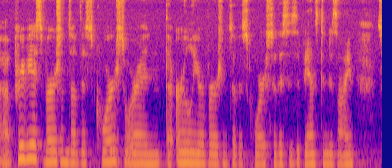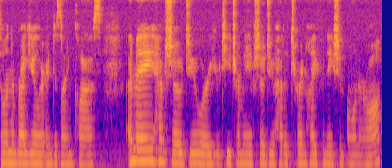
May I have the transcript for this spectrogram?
uh, previous versions of this course or in the earlier versions of this course, so this is Advanced InDesign, so in the regular InDesign class, I may have showed you or your teacher may have showed you how to turn hyphenation on or off,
